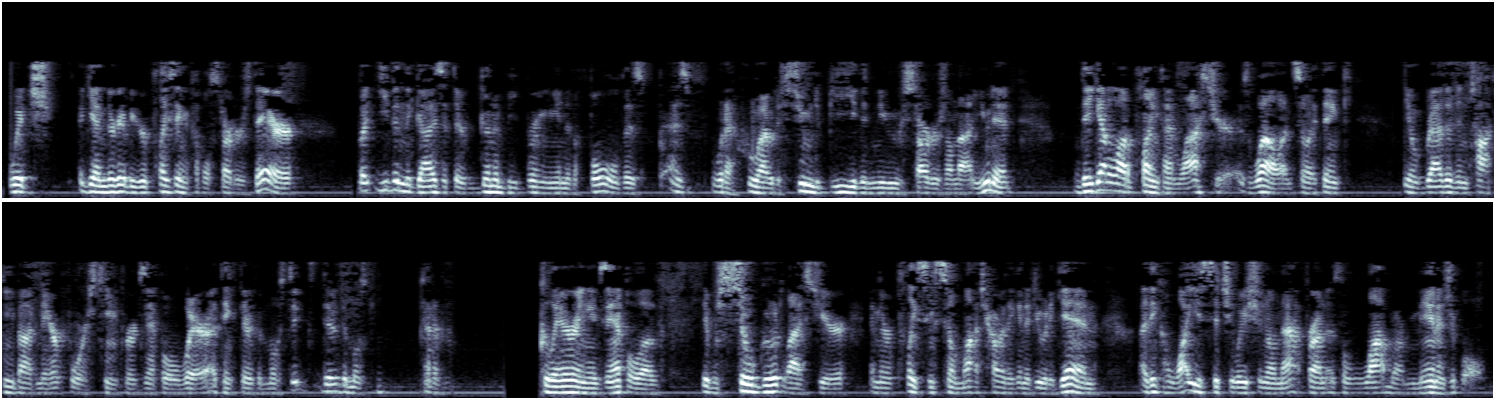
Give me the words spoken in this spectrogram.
which again, they're going to be replacing a couple starters there, but even the guys that they're going to be bringing into the fold as as what I, who I would assume to be the new starters on that unit, they got a lot of playing time last year as well, and so I think you know rather than talking about an Air Force team, for example, where I think they're the most they're the most kind of glaring example of they were so good last year and they're replacing so much. How are they going to do it again? I think Hawaii's situation on that front is a lot more manageable.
